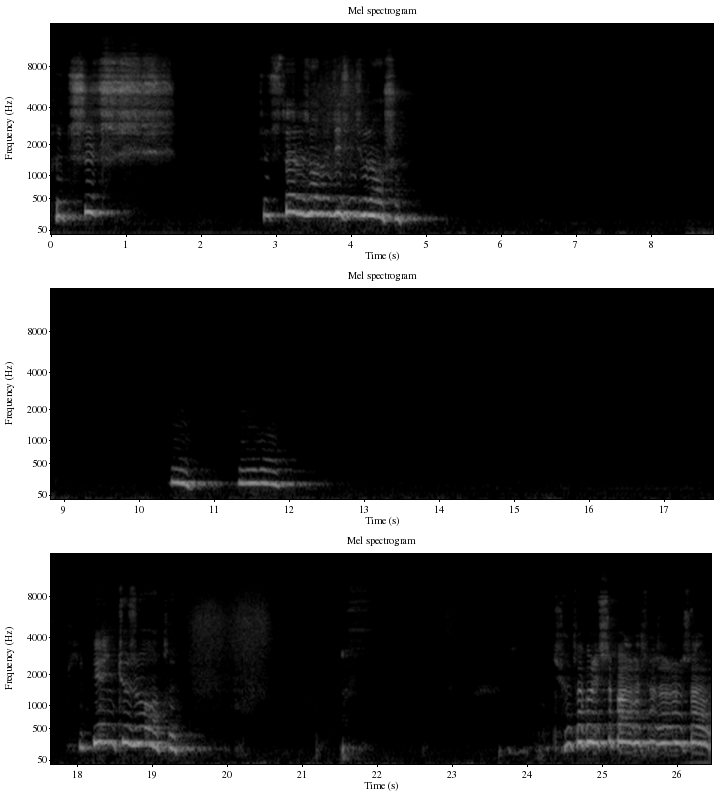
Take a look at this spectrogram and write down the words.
Przy 3, 3, 3 4 zł 10 groszy. Hmm, nie. Przy 5 złotych. 10 listopada 2000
